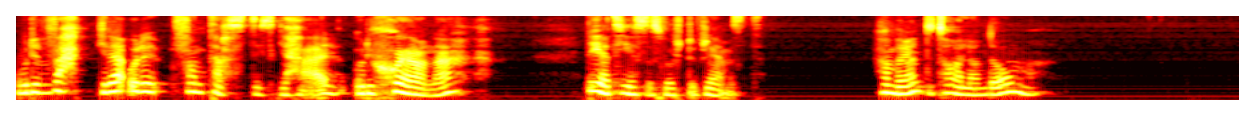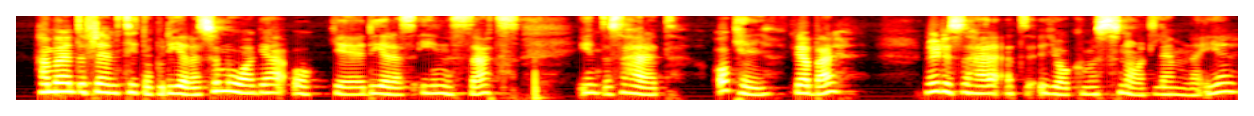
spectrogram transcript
Och det vackra och det fantastiska här och det sköna, det är att Jesus först och främst, han börjar inte tala om dem. Han börjar inte främst titta på deras förmåga och eh, deras insats. Inte så här att okej okay, grabbar, nu är det så här att jag kommer snart lämna er.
